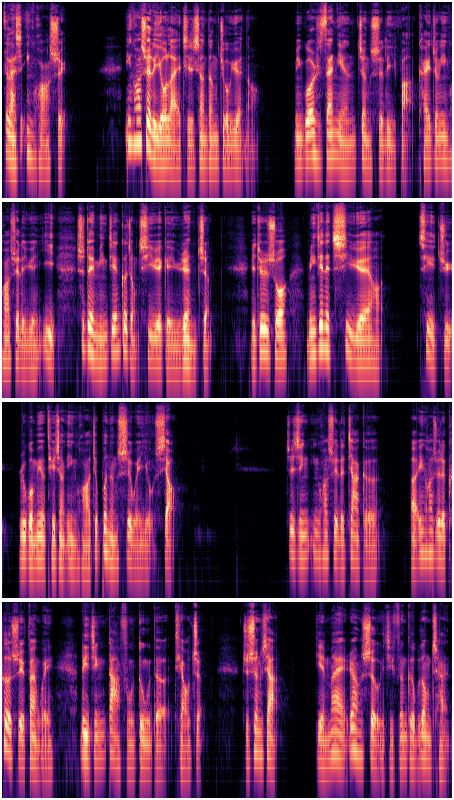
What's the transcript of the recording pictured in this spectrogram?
再来是印花税，印花税的由来其实相当久远哦。民国二十三年正式立法开征印花税的原意是对民间各种契约给予认证，也就是说，民间的契约哈器具如果没有贴上印花，就不能视为有效。至今，印花税的价格，呃，印花税的课税范围历经大幅度的调整，只剩下点卖、让售以及分割不动产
